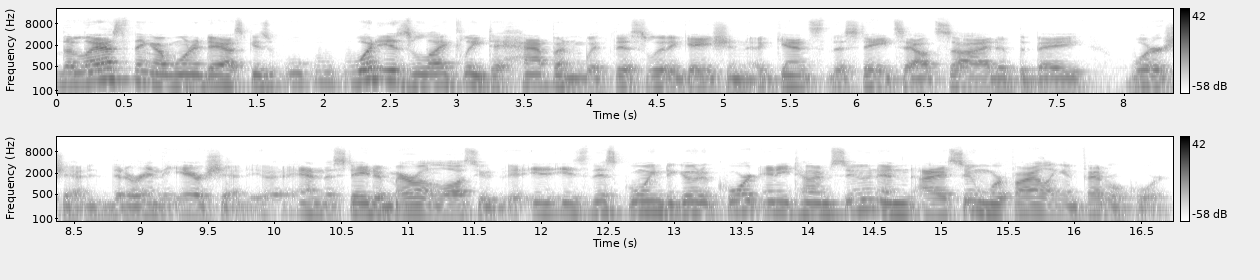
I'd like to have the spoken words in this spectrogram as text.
the last thing I wanted to ask is what is likely to happen with this litigation against the states outside of the Bay watershed that are in the airshed uh, and the state of Maryland lawsuit? Is this going to go to court anytime soon? And I assume we're filing in federal court.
